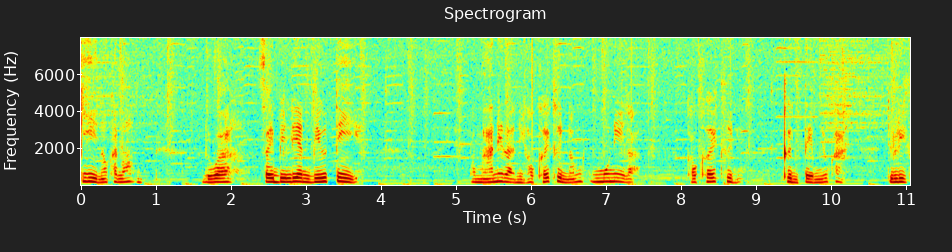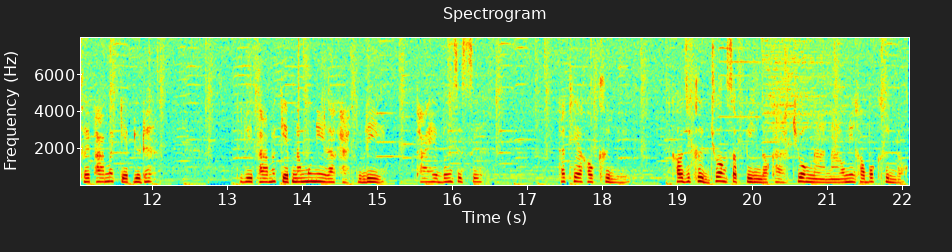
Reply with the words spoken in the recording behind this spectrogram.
กี้เนาะค่ะเนาะหรือว่าไซบีเรียนบิวตี้ประมาณนี้แหละนี่เขาเคยขึ้นน้ำมูนี่ละเขาเคยขึ้นขึ้นเต็มอยู่ค่ะ จุลีเคยพามาเก็บอยู่เด้อจุลีพามาเก็บน้ำมูนี่ละค่ะ จุลีทายให้เบิ้งซื้อถ้าเทียเขาขึ้นเขาจะขึ้นช่วงสปริงดอกค่ะ ช่วงหนาหนาวนี่เขาบ่ขึ้นดอก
